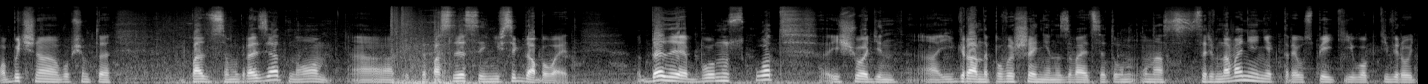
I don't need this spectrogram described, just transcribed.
обычно, в общем-то, пальцем грозят, но а, как-то последствий не всегда бывает. Далее бонус-код, еще один а, игра на повышение называется, это у, у нас соревнование некоторые, успейте его активировать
